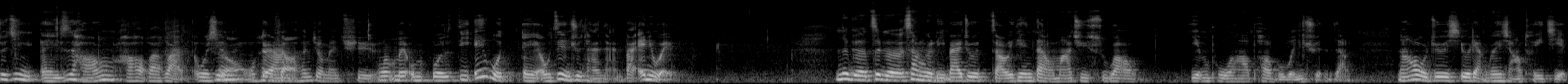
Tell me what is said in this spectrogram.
最近哎是好像好好坏坏，我先我很少很久没去，我没我我是第哎我哎我之前去台南，But anyway，那个这个上个礼拜就早一天带我妈去苏澳盐坡，然后泡个温泉这样，然后我就有两个人想要推荐，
